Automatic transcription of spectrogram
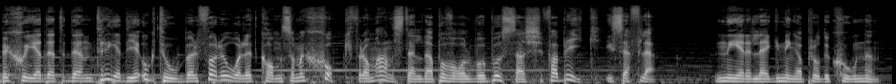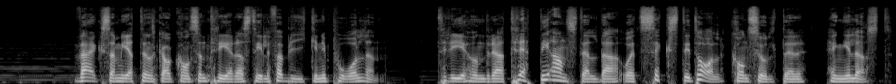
Beskedet den 3 oktober förra året kom som en chock för de anställda på Volvo Bussars fabrik i Säffle. Nedläggning av produktionen. Verksamheten ska koncentreras till fabriken i Polen. 330 anställda och ett 60-tal konsulter hänger löst.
